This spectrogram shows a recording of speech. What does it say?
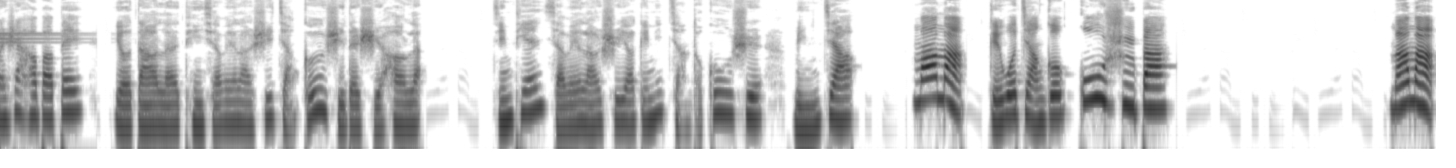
晚上好，宝贝，又到了听小薇老师讲故事的时候了。今天小薇老师要给你讲的故事名叫《妈妈给我讲个故事吧》。妈妈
